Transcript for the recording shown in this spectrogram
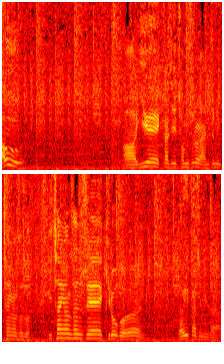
아우 아, 2회까지 점수를 안 주는 이창현 선수. 이창현 선수의 기록은 여기까지입니다.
